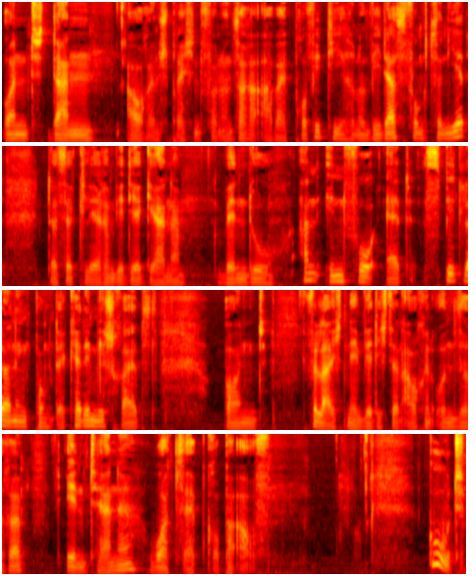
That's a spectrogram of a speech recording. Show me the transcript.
und dann auch entsprechend von unserer Arbeit profitieren. Und wie das funktioniert, das erklären wir dir gerne, wenn du an info at speedlearning.academy schreibst und vielleicht nehmen wir dich dann auch in unsere interne WhatsApp-Gruppe auf. Gut,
